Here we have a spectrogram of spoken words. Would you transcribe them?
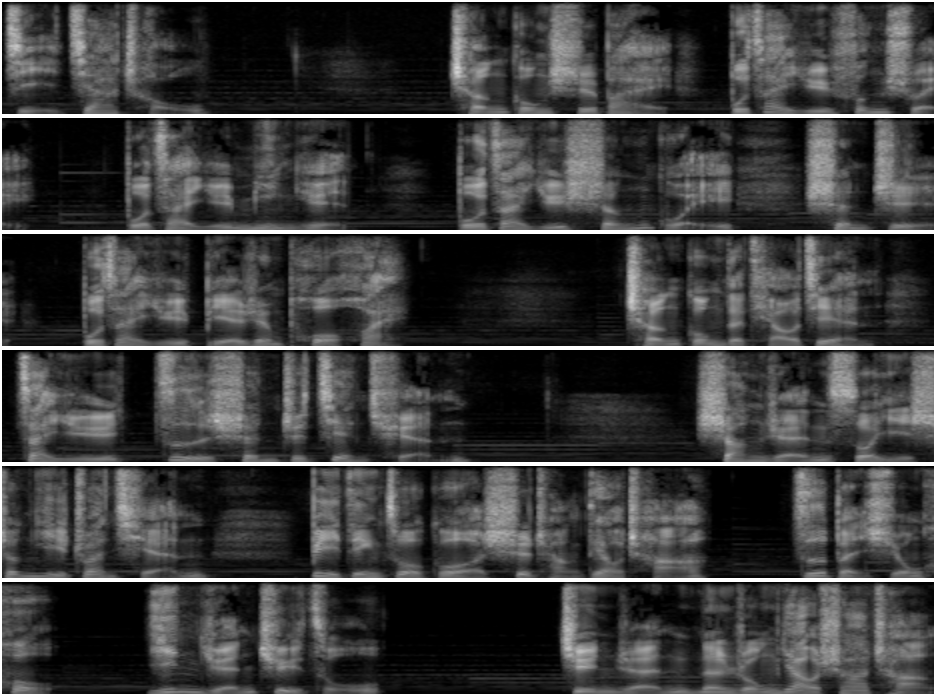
几家愁。成功失败不在于风水。不在于命运，不在于神鬼，甚至不在于别人破坏。成功的条件在于自身之健全。商人所以生意赚钱，必定做过市场调查，资本雄厚，因缘具足。军人能荣耀沙场，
